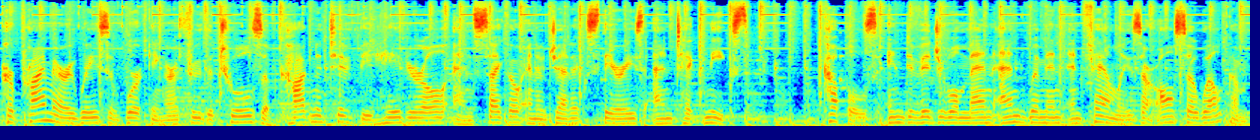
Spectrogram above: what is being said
Her primary ways of working are through the tools of cognitive, behavioral, and psychoenergetics theories and techniques. Couples, individual men and women, and families are also welcome.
